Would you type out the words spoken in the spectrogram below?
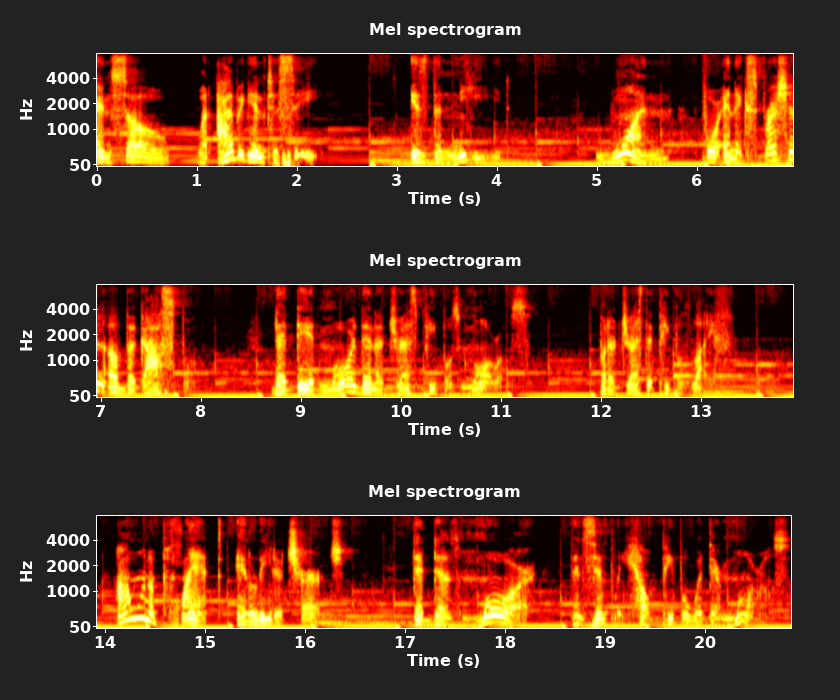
And so, what I begin to see is the need, one, for an expression of the gospel that did more than address people's morals, but addressed at people's life. I want to plant and lead a church that does more than simply help people with their morals,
